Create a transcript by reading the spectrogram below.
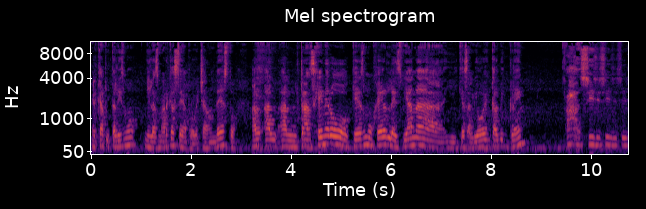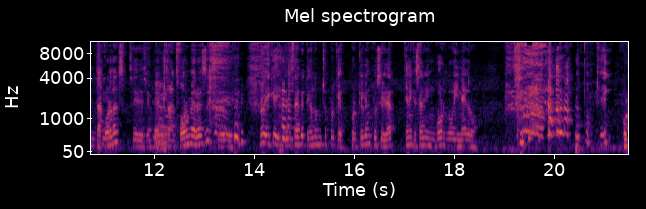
El capitalismo y las marcas se aprovecharon de esto. Al, al, al transgénero que es mujer, lesbiana y que salió en Calvin Klein, Ah, sí, sí, sí, sí, sí. ¿te sí. acuerdas? Sí, sí. El No. Transformer ese. Sí. No, y que están criticando mucho porque, porque la inclusividad tiene que ser bien gordo y negro. ¿Por qué? Por-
